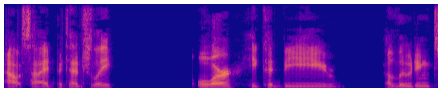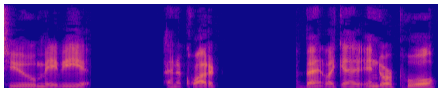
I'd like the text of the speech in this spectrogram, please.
outside potentially. Or he could be alluding to maybe an aquatic event like an indoor pool.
